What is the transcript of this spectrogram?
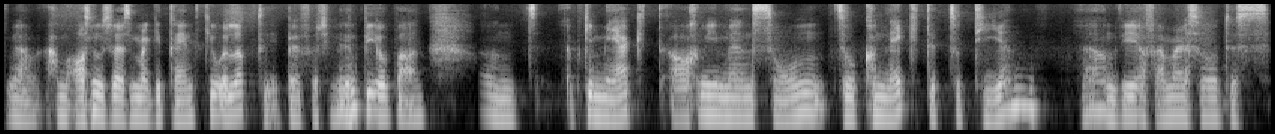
Wir haben ausnahmsweise mal getrennt geurlaubt bei verschiedenen Biobauern und habe gemerkt, auch wie mein Sohn so connected zu Tieren ja, und wie auf einmal so das,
